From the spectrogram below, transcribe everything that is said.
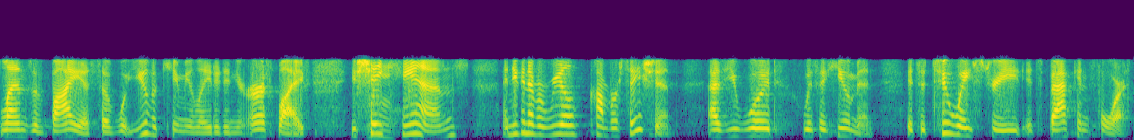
lens of bias of what you've accumulated in your earth life. You shake mm-hmm. hands, and you can have a real conversation as you would with a human. It's a two-way street. It's back and forth,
